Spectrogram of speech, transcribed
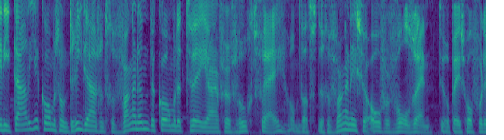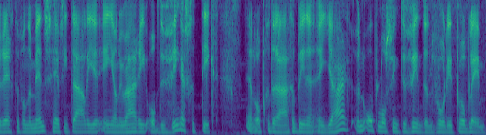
In Italië komen zo'n 3000 gevangenen de komende twee jaar vervroegd vrij... omdat de gevangenissen overvol zijn. Het Europees Hof voor de Rechten van de Mens heeft Italië in januari op de vingers getikt... en opgedragen binnen een jaar een oplossing te vinden voor dit probleem.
